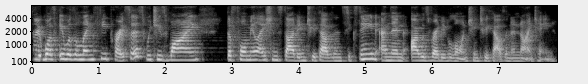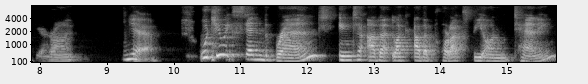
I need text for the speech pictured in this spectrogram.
So it was it was a lengthy process, which is why the formulation started in 2016 and then I was ready to launch in 2019. Yeah, right. Yeah. Would you extend the brand into other like other products beyond tanning?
